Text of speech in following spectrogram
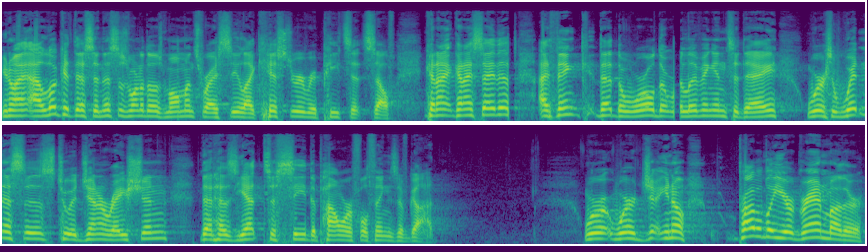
You know, I, I, look at this, and this is one of those moments where I see like history repeats itself. Can I, can I say this? I think that the world that we're living in today, we're witnesses to a generation that has yet to see the powerful things of God. We're, we're, you know, probably your grandmother,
